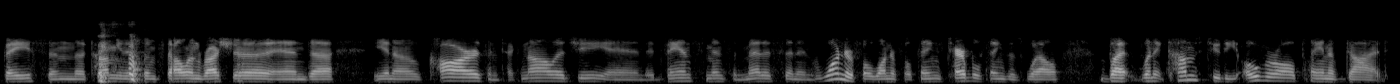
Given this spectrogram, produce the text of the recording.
space, and the communism fell in Russia, and uh, you know, cars and technology and advancements in medicine and wonderful, wonderful things, terrible things as well. But when it comes to the overall plan of God,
